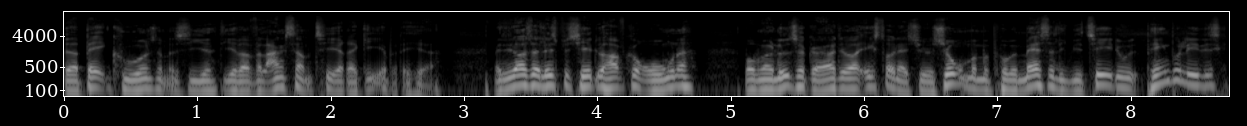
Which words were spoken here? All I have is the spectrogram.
været bag kuren, som man siger. De har været for langsomme til at reagere på det her. Men det er også lidt specielt, at du har haft corona, hvor man er nødt til at gøre. Det var en ekstraordinær situation, hvor man pumpede masser af likviditet ud, pengepolitisk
